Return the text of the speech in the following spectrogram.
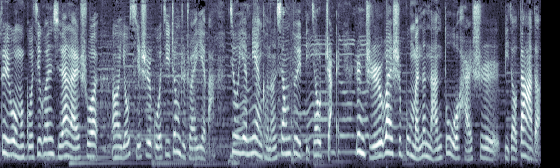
对于我们国际关系学院来说，嗯、尤其是国际政治专业吧，就业面可能相对比较窄，任职外事部门的难度还是比较大的。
